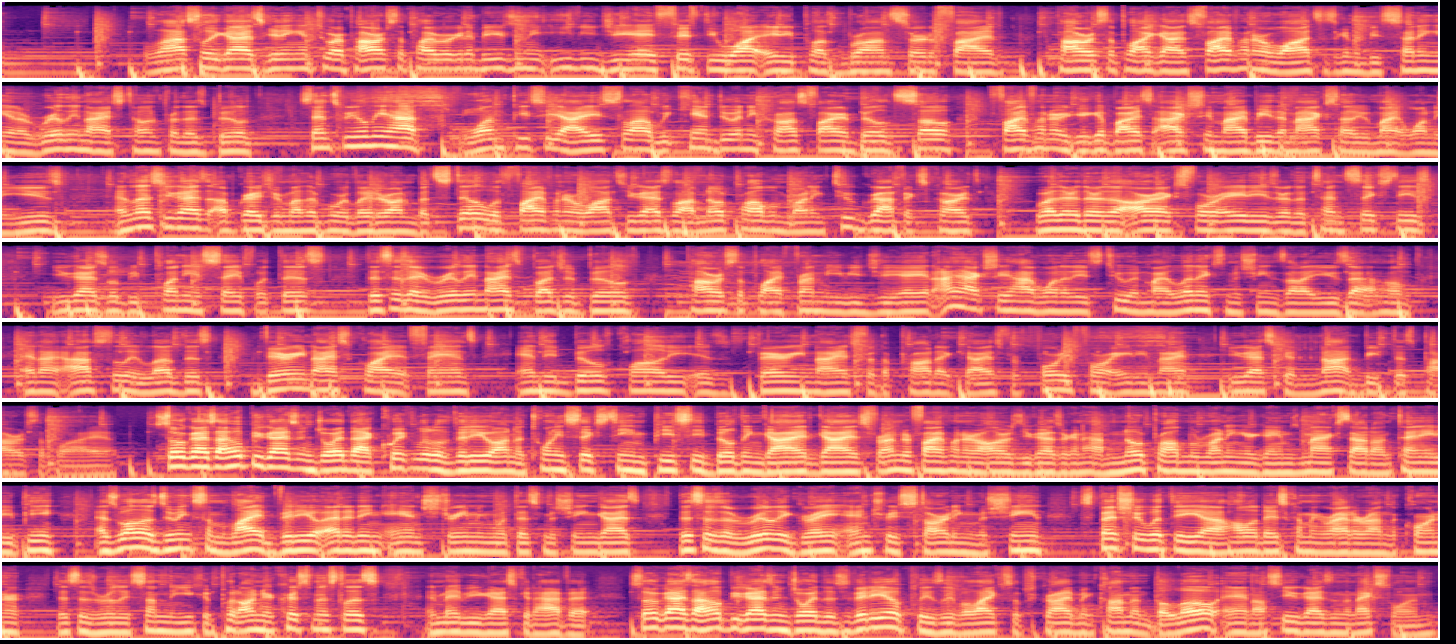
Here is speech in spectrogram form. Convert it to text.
Lastly, guys, getting into our power supply, we're going to be using the EVGA 50 watt 80 plus bronze certified power supply, guys. 500 watts is going to be setting it a really nice tone for this build. Since we only have one PCIe slot, we can't do any crossfire builds, so 500 gigabytes actually might be the max that you might want to use unless you guys upgrade your motherboard later on, but still with 500 watts, you guys will have no problem running two graphics cards, whether they're the RX 480s or the 1060s. you guys will be plenty safe with this. This is a really nice budget build power supply from EVGA and I actually have one of these too in my Linux machines that I use at home and I absolutely love this. Very nice quiet fans and the build quality is very nice for the product guys. For $44.89 you guys could not beat this power supply. So guys, I hope you guys enjoyed that quick little video on the 2016 PC building guide. Guys, for under $500, you guys are to have no problem running your games maxed out on 1080p, as well as doing some light video editing and streaming with this machine, guys. This is a really great entry starting machine, especially with the uh, holidays coming right around the corner. This is really something you could put on your Christmas list, and maybe you guys could have it. So guys, I hope you guys enjoyed this video. Please leave a like, subscribe, and comment below, and I'll see you guys in the next one.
